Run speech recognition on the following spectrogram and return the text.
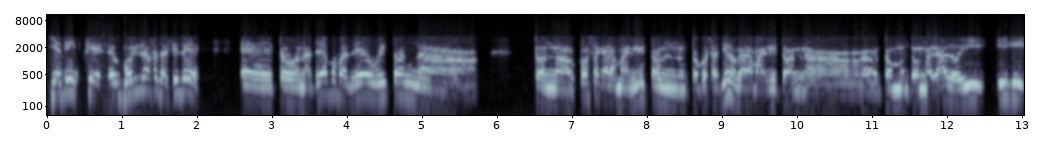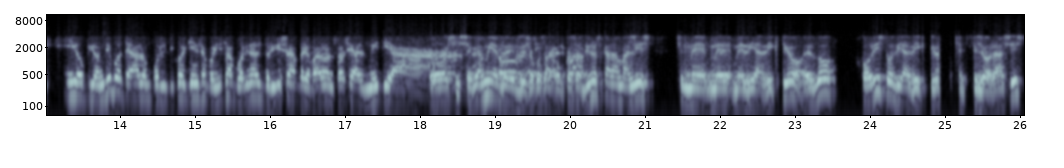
Γιατί ε, ε, μπορείτε να φανταστείτε ε, τον Αντρέα Παπανδρέου ή τον, α, τον α, Κώστα Καραμαλή, τον, τον Κωνσταντίνο Καραμαλή, τον, α, τον, τον Μεγάλο ή, ή, ή οποιονδήποτε άλλον πολιτικό εκείνη τη εποχή να μπορεί να λειτουργήσει σε ένα περιβάλλον social media. Όχι, σε καμία το- περίπτωση. Ο, Κωνστα... ο Κωνσταντίνος Καραμαλής με, με, με διαδίκτυο, εδώ χωρίς το διαδίκτυο και τις τηλεοράσεις,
